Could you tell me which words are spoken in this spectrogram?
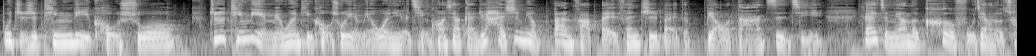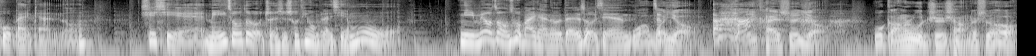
不只是听力口说，就是听力也没问题，口说也没有问题的情况下，感觉还是没有办法百分之百的表达自己，该怎么样的克服这样的挫败感呢？谢谢每一周都有准时收听我们的节目。你没有这种挫败感对不对？首先，我我有，我一开始有。我刚入职场的时候，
